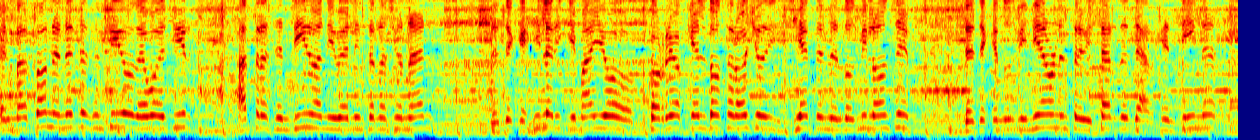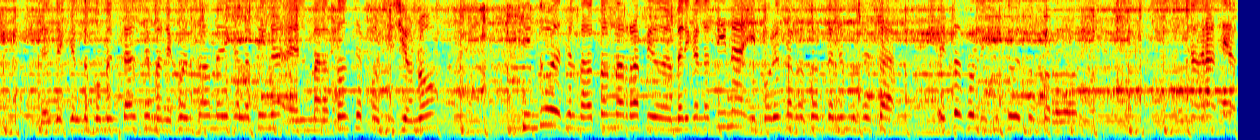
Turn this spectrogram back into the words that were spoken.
El maratón en ese sentido, debo decir, ha trascendido a nivel internacional. Desde que Hillary Quimayo corrió aquel 208-17 en el 2011, desde que nos vinieron a entrevistar desde Argentina, desde que el documental se manejó en toda América Latina, el maratón se posicionó sin duda es el maratón más rápido de América Latina y por esa razón tenemos esta, esta solicitud de estos corredores. Muchas gracias.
